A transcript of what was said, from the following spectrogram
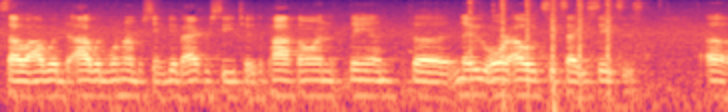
So I would I would 100% give accuracy to the Python than the new or old 686s. Um,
